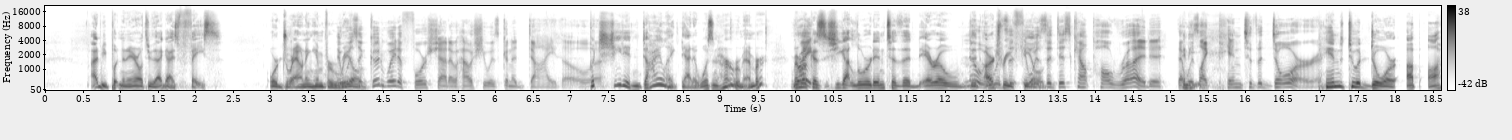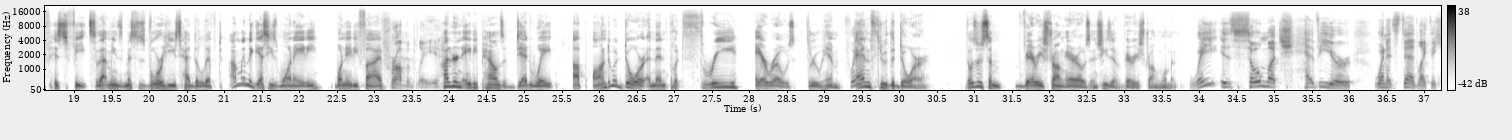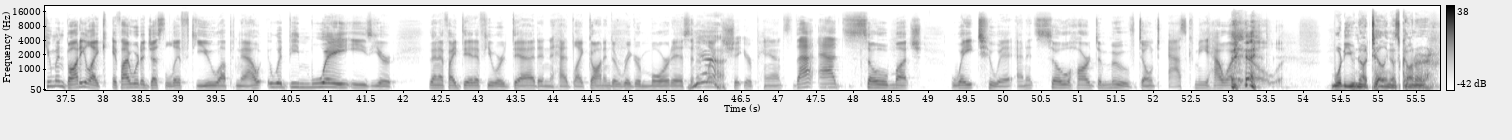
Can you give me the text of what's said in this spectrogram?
I'd be putting an arrow through that guy's face or drowning him for It real. was a good way to foreshadow how she was gonna die, though. but she didn't die like that. It wasn't her, remember? Remember Right. because she got lured into the arrow, the no, archery it the, field. It was the discount Paul Rudd that was like pinned to the door. pinned to a door up off his feet. So that means Mrs. Voorhees had to lift, I'm going to guess he's 180, 185, Probably. 180 pounds of dead weight up onto a door and then put three arrows through him Wait. and through the door. Those are some very strong arrows, and she's a very strong woman. Weight is so much heavier when it's dead. Like the human body, like if I were to just lift you up now, it would be way easier than if I did if you were dead and had like gone into rigor mortis and Yeah. like shit your pants. That adds so much weight to it and it's so hard to move. Don't ask me how I know. What are you not telling us, Connor?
